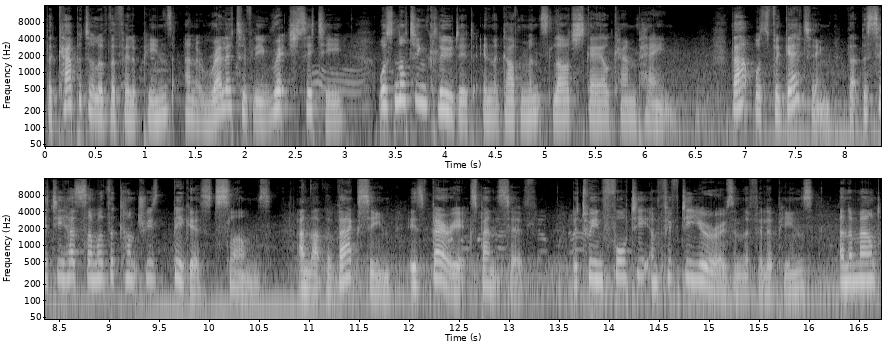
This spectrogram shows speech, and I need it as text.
the capital of the Philippines and a relatively rich city, was not included in the government's large scale campaign. That was forgetting that the city has some of the country's biggest slums and that the vaccine is very expensive, between 40 and 50 euros in the Philippines, an amount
